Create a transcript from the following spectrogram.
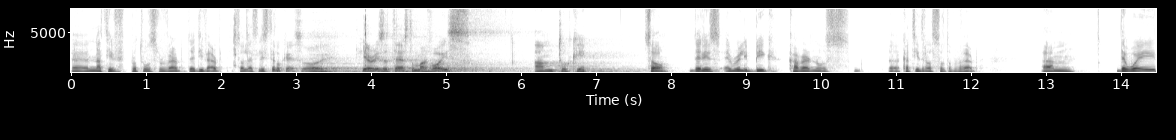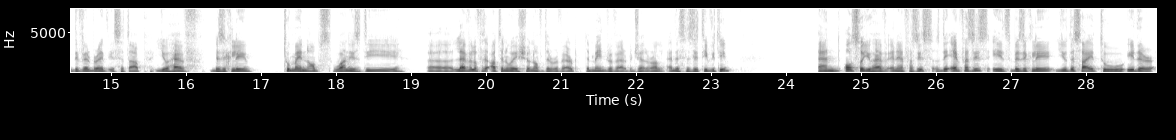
a, native Pro Tools reverb, the D-Verb. So let's listen. Okay, so here is a test of my voice. I'm talking. So there is a really big cavernous uh, cathedral sort of reverb. Um, the way the Deverberate is set up, you have basically two main knobs. One is the uh, level of the attenuation of the reverb, the main reverb in general, and the sensitivity. And also you have an emphasis. The emphasis is basically you decide to either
